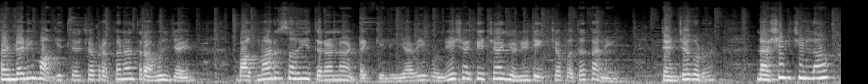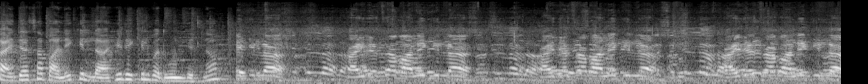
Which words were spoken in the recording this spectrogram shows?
खंडणी मागितल्याच्या प्रकरणात राहुल जैन बागमारसह इतरांना अटक केली. यावेळी गुन्हे शाखेच्या युनिट एकच्या पथकाने त्यांच्याकडून नाशिक जिल्हा कायद्याचा बालेकिल्ला हे देखील बदवून घेतलं. किल्ला कायद्याचा बालेकिल्ला. कायद्याचा बालेकिल्ला. कायद्याचा बालेकिल्ला.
